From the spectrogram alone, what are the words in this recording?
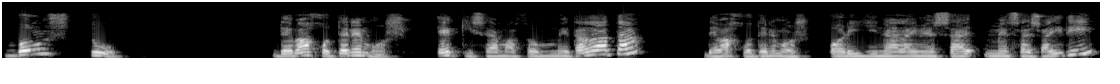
bones to. Debajo tenemos X Amazon Metadata, debajo tenemos Original Message ID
